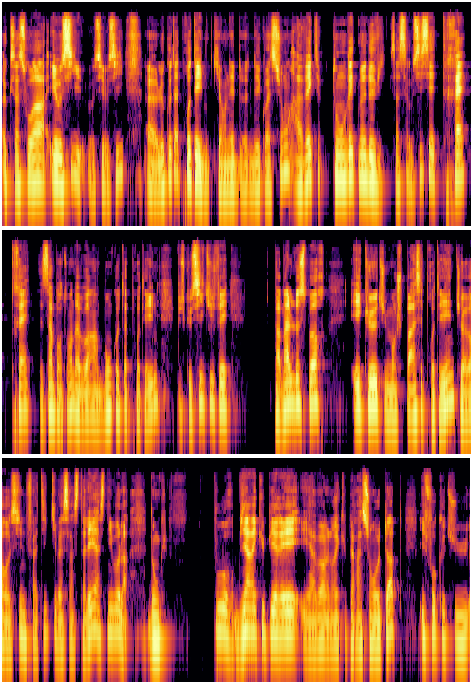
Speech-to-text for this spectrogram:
euh, que ça soit, et aussi, aussi, aussi, euh, le quota de protéines qui en est d'équation avec ton rythme de vie. Ça, ça aussi, c'est très, très important d'avoir un bon quota de protéines, puisque si tu fais pas mal de sport et que tu manges pas assez de protéines, tu vas avoir aussi une fatigue qui va s'installer à ce niveau-là. Donc, pour bien récupérer et avoir une récupération au top, il faut que tu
